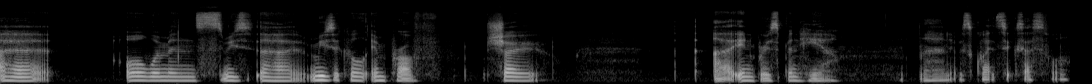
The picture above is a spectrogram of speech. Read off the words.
a all women's mus- uh, musical improv show uh, in Brisbane here, and it was quite successful.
